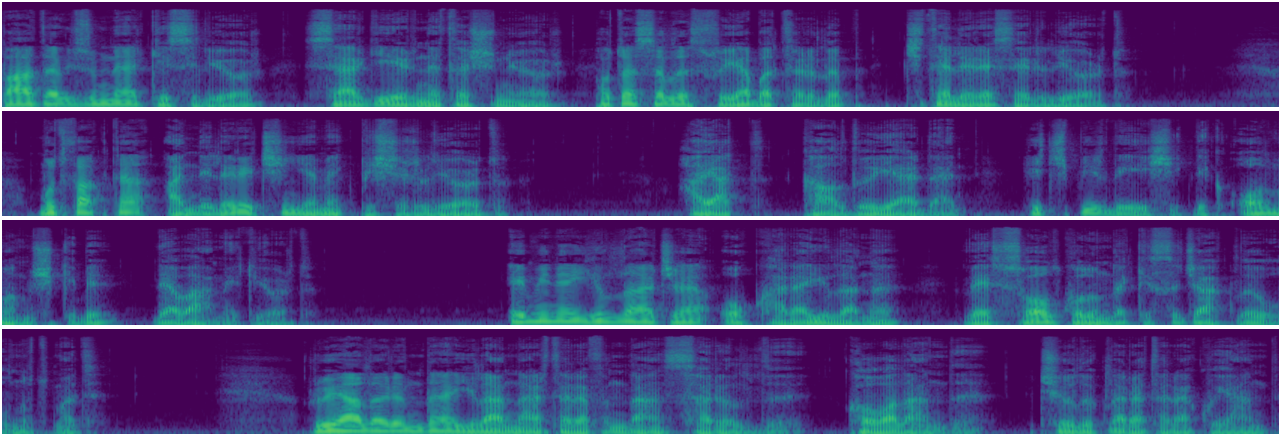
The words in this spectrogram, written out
Bağda üzümler kesiliyor, sergi yerine taşınıyor, potasalı suya batırılıp çitelere seriliyordu. Mutfakta anneler için yemek pişiriliyordu. Hayat kaldığı yerden hiçbir değişiklik olmamış gibi devam ediyordu. Emine yıllarca o kara yılanı ve sol kolundaki sıcaklığı unutmadı. Rüyalarında yılanlar tarafından sarıldı, kovalandı, çığlıklar atarak uyandı.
